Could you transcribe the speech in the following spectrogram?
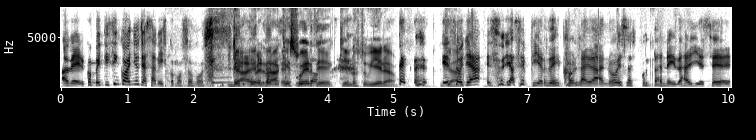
A ver, con 25 años ya sabéis cómo somos. Ya, es verdad, qué suerte, quien lo estuviera. Eso Ya. ya, eso ya se pierde con la edad, ¿no? Esa espontaneidad y ese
